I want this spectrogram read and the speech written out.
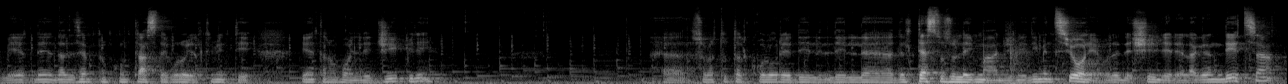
verde, date sempre un contrasto ai colori altrimenti diventano poi illeggibili. Eh, soprattutto al colore del, del, del testo sulle immagini. Dimensioni potete scegliere la grandezza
